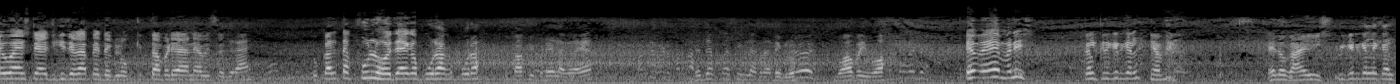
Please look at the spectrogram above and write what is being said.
आए हुए हैं स्टेज की जगह पे देख लो कितना बढ़िया है अभी सज रहा है। तो कल तक फुल हो जाएगा पूरा का पूरा। तो काफ़ी बढ़िया लग रहा है गजब का सीन लग रहा है देख लो। वाह भाई वाह। ए, ए मनीष कल क्रिकेट खेल यहाँ पे। हेलो गाइस क्रिकेट खेले कल।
